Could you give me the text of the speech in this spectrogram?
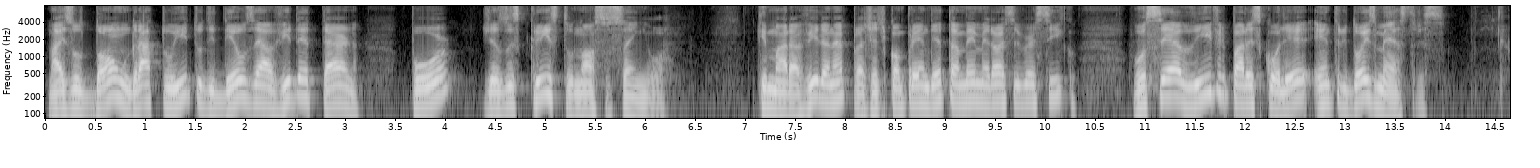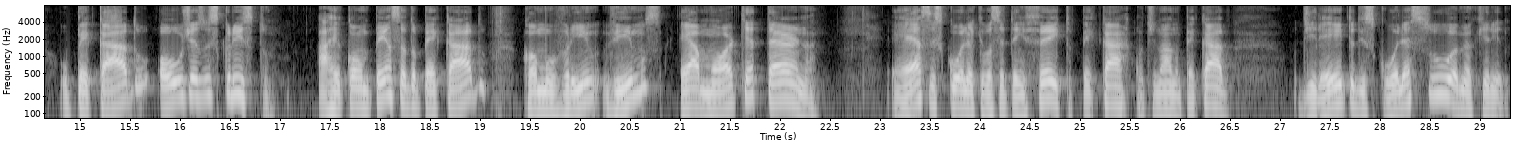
mas o dom gratuito de Deus é a vida eterna, por Jesus Cristo, nosso Senhor. Que maravilha, né? Para a gente compreender também melhor esse versículo. Você é livre para escolher entre dois mestres: o pecado ou Jesus Cristo. A recompensa do pecado, como vimos, é a morte eterna. É essa escolha que você tem feito, pecar, continuar no pecado, direito de escolha é sua, meu querido.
